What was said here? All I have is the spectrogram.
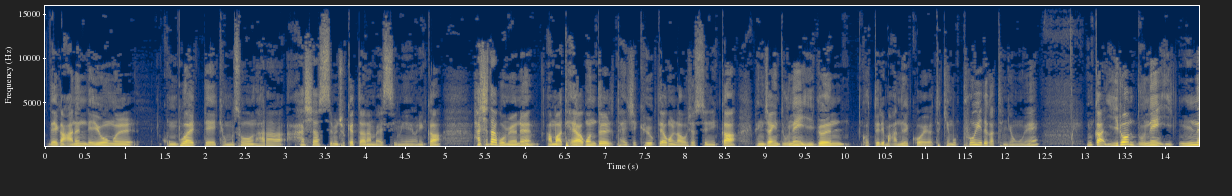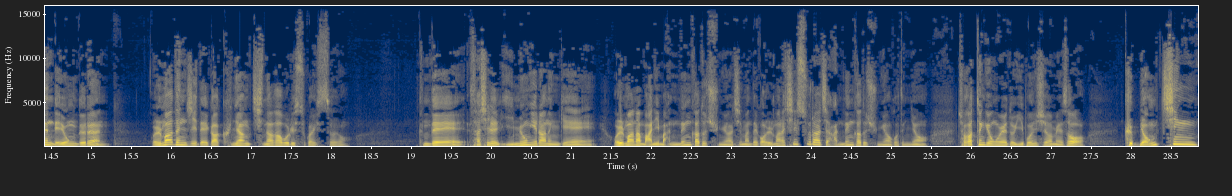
내가 아는 내용을 공부할 때 겸손하라 하셨으면 좋겠다는 말씀이에요. 그러니까 하시다 보면은 아마 대학원들 다 이제 교육대학원 나오셨으니까 굉장히 눈에 익은 것들이 많을 거예요. 특히 뭐 프로이드 같은 경우에. 그러니까 이런 눈에 익는 내용들은 얼마든지 내가 그냥 지나가 버릴 수가 있어요. 근데 사실 임용이라는 게 얼마나 많이 맞는가도 중요하지만 내가 얼마나 실수를 하지 않는가도 중요하거든요. 저 같은 경우에도 이번 시험에서 그 명칭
